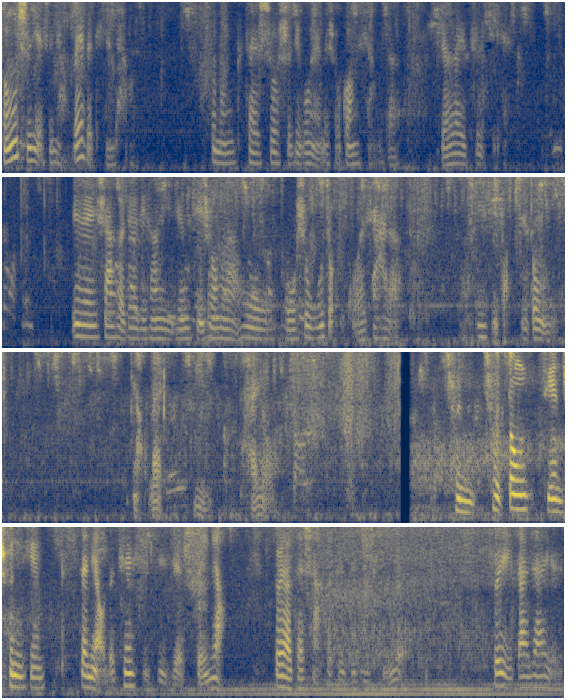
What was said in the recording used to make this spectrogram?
同时也是鸟类的天堂。不能在说湿地公园的时候光想着人类自己，因为沙河这个地方已经集中了五五十五种国家的一级保护动物、鸟类，嗯，还有春春冬天春天在鸟的迁徙季节，水鸟都要在沙河这个地方停留，所以大家也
